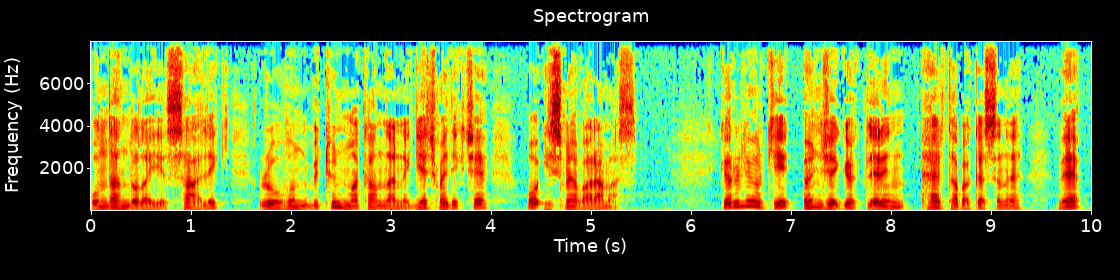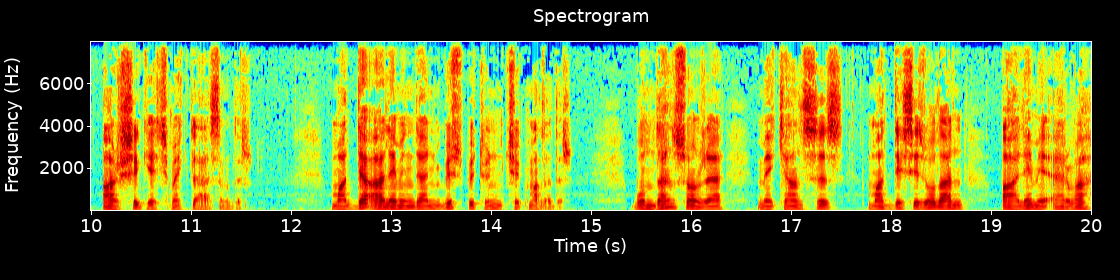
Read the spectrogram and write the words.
Bundan dolayı salik ruhun bütün makamlarını geçmedikçe o isme varamaz. Görülüyor ki önce göklerin her tabakasını ve arşı geçmek lazımdır. Madde aleminden büsbütün çıkmalıdır. Bundan sonra mekansız, maddesiz olan alemi ervah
